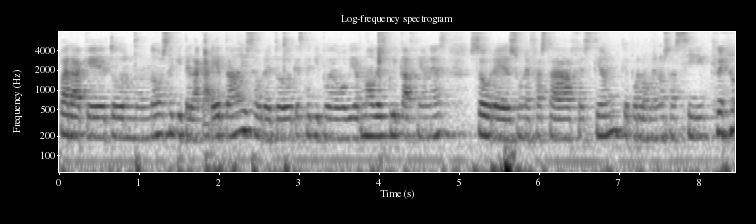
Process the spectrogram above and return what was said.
para que todo el mundo se quite la careta y sobre todo que este equipo de gobierno dé explicaciones sobre su nefasta gestión, que por lo menos así creo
